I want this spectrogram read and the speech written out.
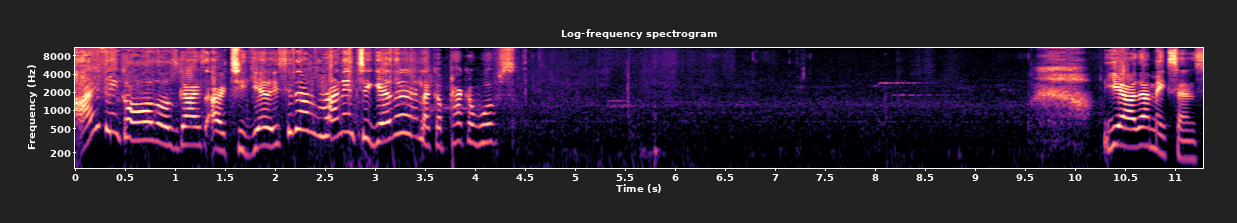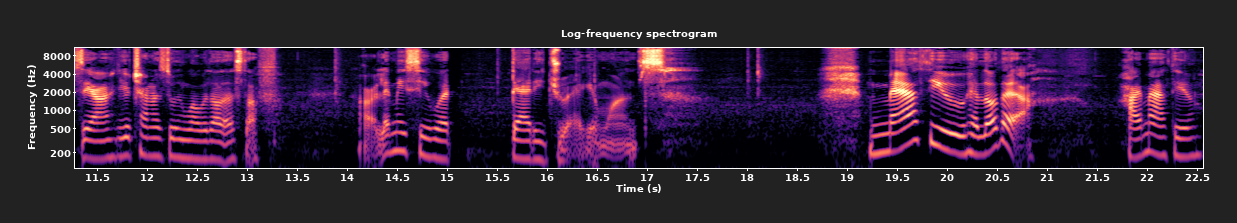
I think all those guys are together. You see them running together like a pack of wolves? Yeah, that makes sense. Yeah, your channel's doing well with all that stuff. Alright, let me see what Daddy Dragon wants. Matthew, hello there. Hi, Matthew.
